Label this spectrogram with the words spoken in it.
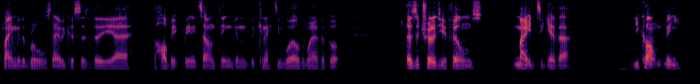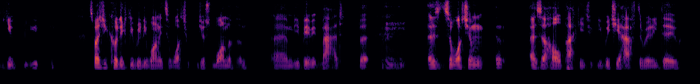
playing with the rules now because of the uh, the Hobbit being its own thing and the connecting world and whatever. But as a trilogy of films made together, you can't. You, you, you I suppose you could if you really wanted to watch just one of them. Um, you'd be a bit mad, but Mhm. as to watch them as a whole package, which you have to really do,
